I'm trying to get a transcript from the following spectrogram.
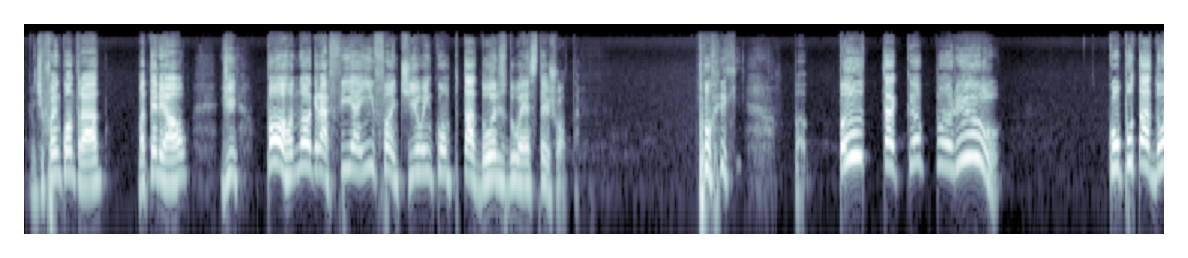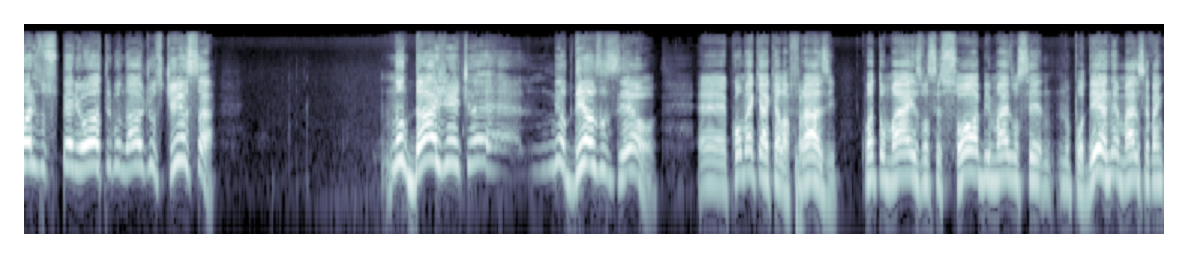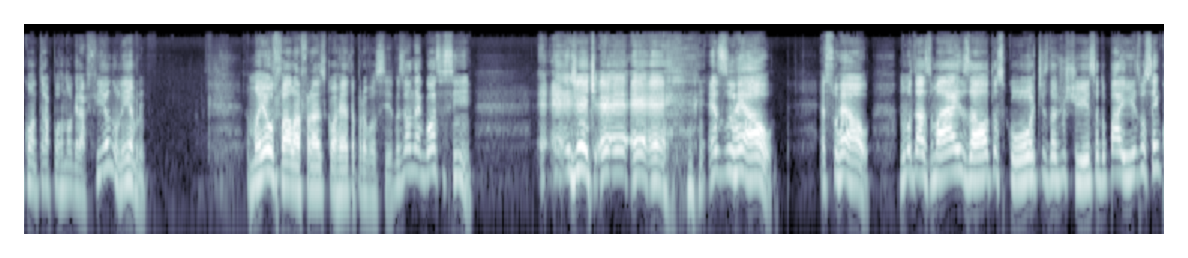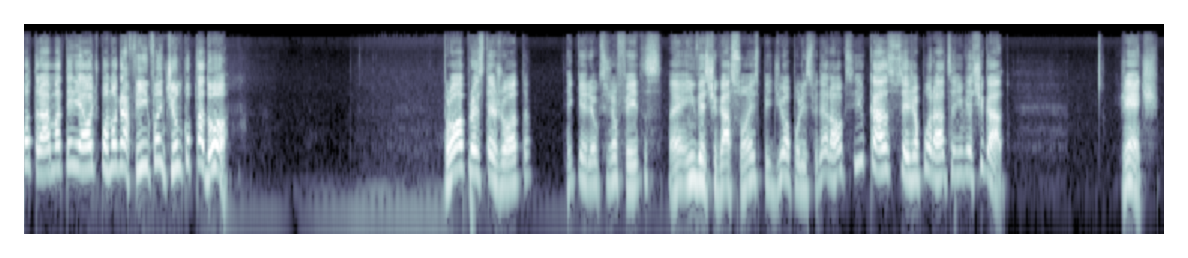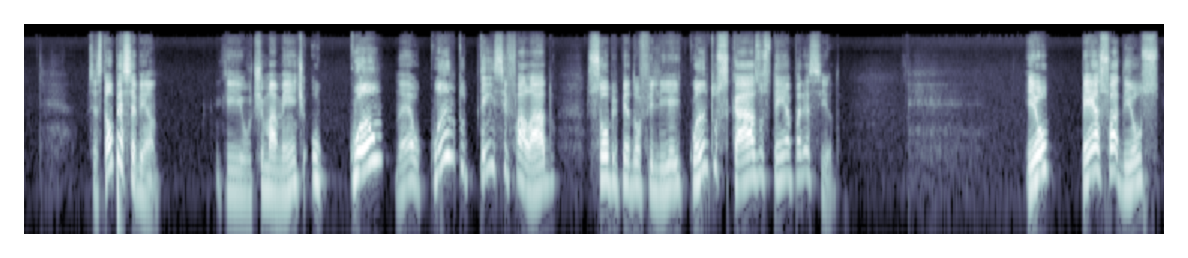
de que foi encontrado material de pornografia infantil em computadores do STJ. Puta que pariu! Computadores do Superior Tribunal de Justiça não dá, gente! É, meu Deus do céu! É, como é que é aquela frase? Quanto mais você sobe, mais você no poder, né? Mais você vai encontrar pornografia. Eu não lembro. Amanhã eu falo a frase correta para você. Mas é um negócio assim. É, é, gente, é, é, é, é surreal. É surreal. numa das mais altas cortes da justiça do país, você encontrar material de pornografia infantil no computador. Próprio STJ requereu que sejam feitas né, investigações, pediu à Polícia Federal que, se o caso seja apurado, seja investigado. Gente, vocês estão percebendo que ultimamente o quão, né, o quanto tem se falado sobre pedofilia e quantos casos têm aparecido. Eu peço a Deus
